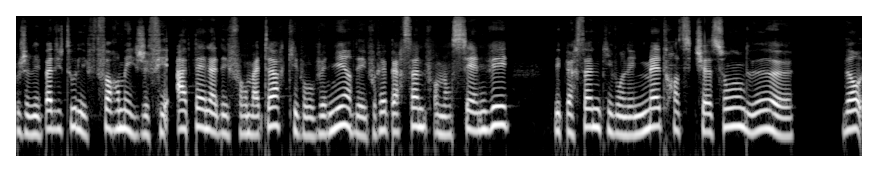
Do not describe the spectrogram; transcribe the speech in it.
Je ne vais pas du tout les former. Je fais appel à des formateurs qui vont venir, des vraies personnes formant CNV, des personnes qui vont les mettre en situation de, euh,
